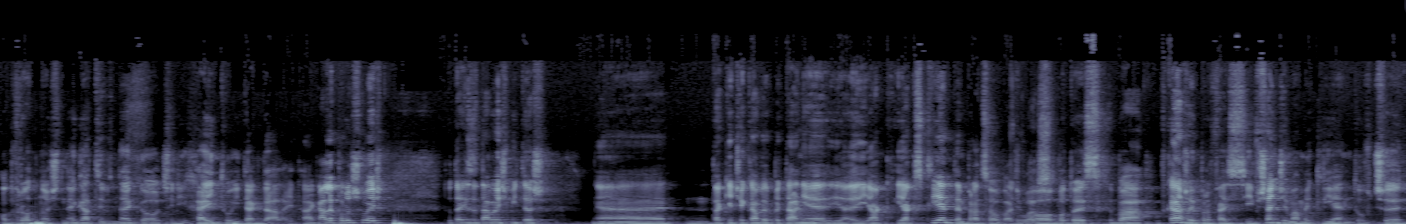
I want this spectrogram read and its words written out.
odwrotność negatywnego, czyli hejtu i tak dalej, tak? Ale poruszyłeś, tutaj zadałeś mi też takie ciekawe pytanie, jak, jak z klientem pracować, bo, bo to jest chyba w każdej profesji, wszędzie mamy klientów, czy,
